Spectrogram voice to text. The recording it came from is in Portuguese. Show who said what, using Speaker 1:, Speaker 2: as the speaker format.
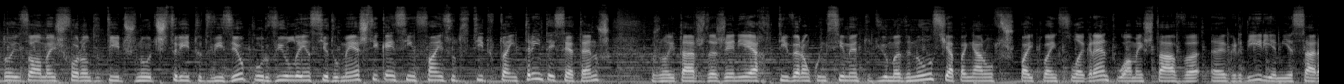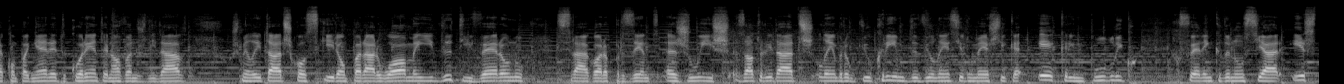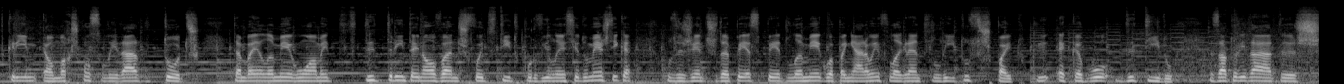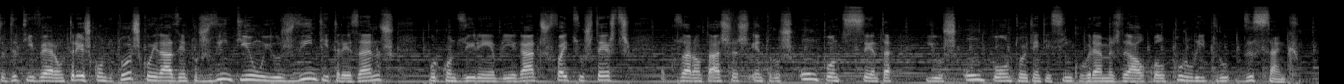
Speaker 1: Dois homens foram detidos no distrito de Viseu por violência doméstica. Em Sinfães, o detido tem 37 anos. Os militares da GNR tiveram conhecimento de uma denúncia, apanharam um suspeito em flagrante. O homem estava a agredir e ameaçar a companheira de 49 anos de idade. Os militares conseguiram parar o homem e detiveram-no. Será agora presente a juiz. As autoridades lembram que o crime de violência doméstica é crime público referem que denunciar este crime é uma responsabilidade de todos. Também em Lamego, um homem de 39 anos foi detido por violência doméstica. Os agentes da PSP de Lamego apanharam em flagrante delito o suspeito que acabou detido. As autoridades detiveram três condutores com idades entre os 21 e os 23 anos por conduzirem embriagados. Feitos os testes, acusaram taxas entre os 1,60 e os 1,85 gramas de álcool por litro de sangue.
